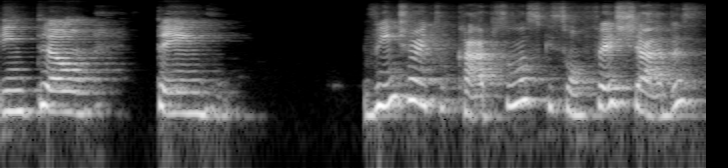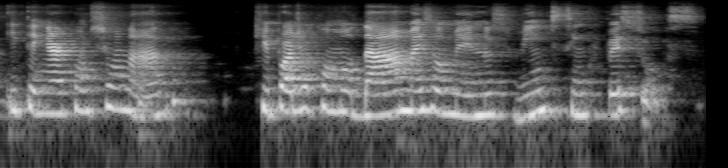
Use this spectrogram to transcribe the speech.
Então, tem 28 cápsulas que são fechadas e tem ar-condicionado que pode acomodar mais ou menos 25 pessoas.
